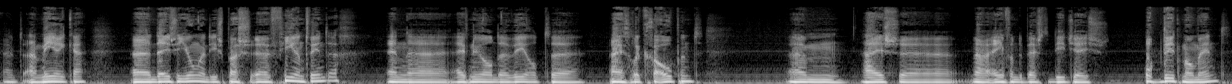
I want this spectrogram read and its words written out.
uit Amerika. deze jongen die is pas 24 en heeft nu al de wereld eigenlijk geopend. Um, hij is nou, een van de beste DJ's op dit moment.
